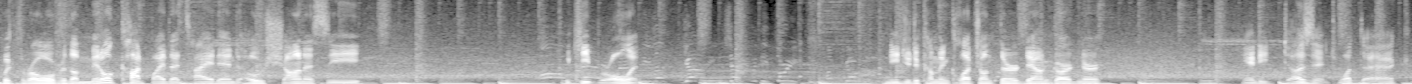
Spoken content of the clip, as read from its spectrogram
Quick throw over the middle, caught by the tight end O'Shaughnessy. We keep rolling. Need you to come in clutch on third down, Gardner. And he doesn't. What the heck?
